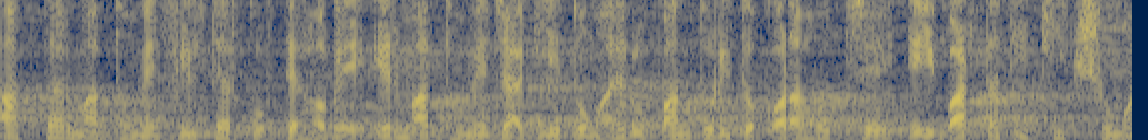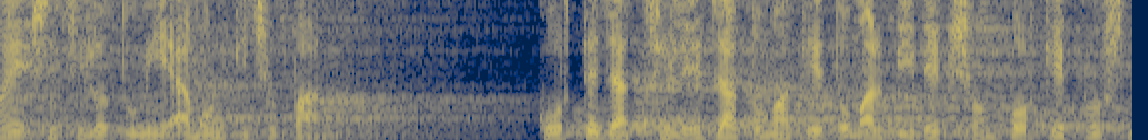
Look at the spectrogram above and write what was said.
আত্মার মাধ্যমে ফিল্টার করতে হবে, এর মাধ্যমে জাগিয়ে তোমায় রূপান্তরিত করা হচ্ছে। এই বার্তাটি ঠিক সময় এসেছিল, তুমি এমন কিছু পান। করতে যাচ্ছিলে যা তোমাকে তোমার বিবেক সম্পর্কে প্রশ্ন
